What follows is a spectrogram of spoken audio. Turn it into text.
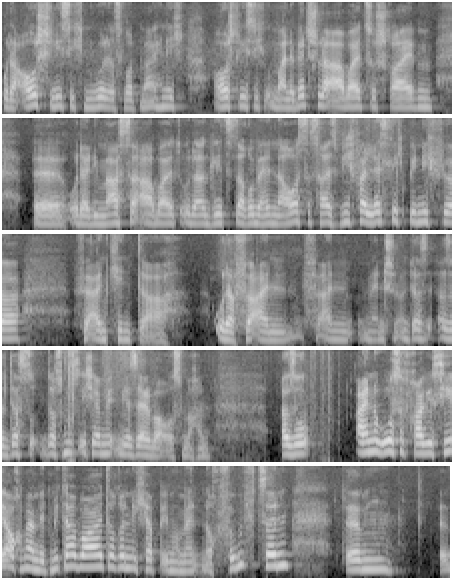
oder ausschließlich nur, das Wort mache ich nicht, ausschließlich um meine Bachelorarbeit zu schreiben äh, oder die Masterarbeit oder geht es darüber hinaus? Das heißt, wie verlässlich bin ich für, für ein Kind da oder für einen, für einen Menschen? Und das, also das, das muss ich ja mit mir selber ausmachen. Also eine große Frage ist hier auch immer mit Mitarbeiterinnen. Ich habe im Moment noch 15. Ähm, äh,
